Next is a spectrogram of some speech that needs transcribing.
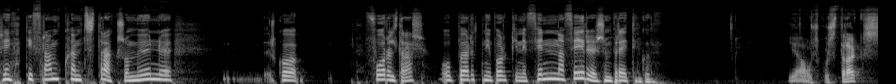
reyndi framkvæmt strax og munu sko foreldrar og börn í borginni finna fyrir þessum breytingum? Já, sko strax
